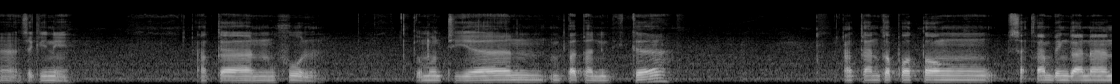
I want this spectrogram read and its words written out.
Nah segini. Akan full kemudian 4 banding 3 akan kepotong samping kanan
